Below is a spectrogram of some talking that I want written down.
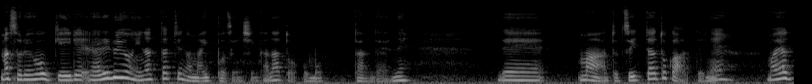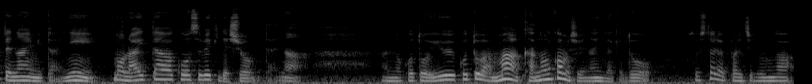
まあ、それを受け入れられるようになったっていうのはまあ一歩前進かなと思ったんだよね。でまああとツイッターとかあってね迷ってないみたいにもうライターはこうすべきでしょうみたいなあのことを言うことはまあ可能かもしれないんだけどそしたらやっぱり自分が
